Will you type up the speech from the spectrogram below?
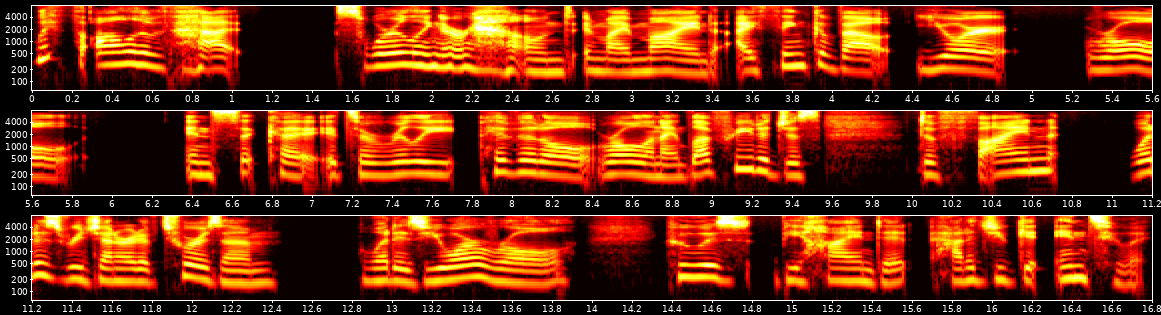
with all of that swirling around in my mind, I think about your role in Sitka. It's a really pivotal role. And I'd love for you to just define what is regenerative tourism? What is your role? Who is behind it? How did you get into it?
